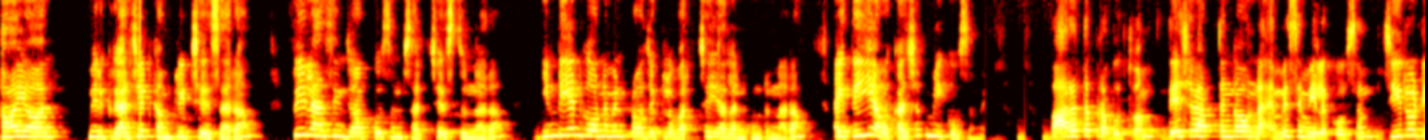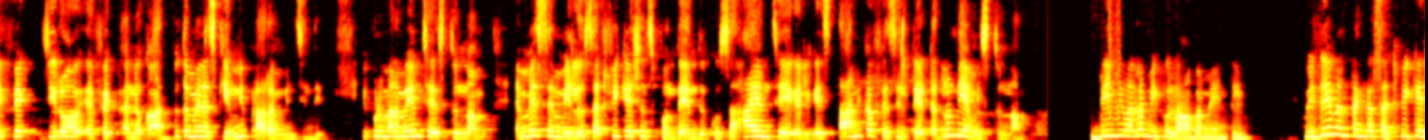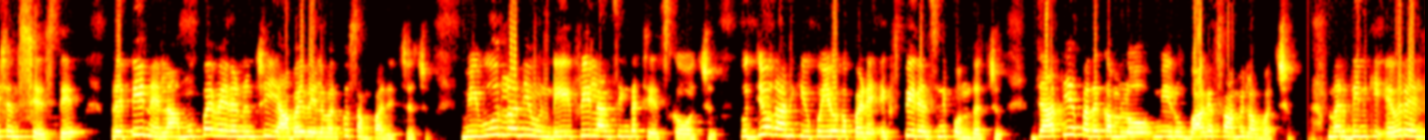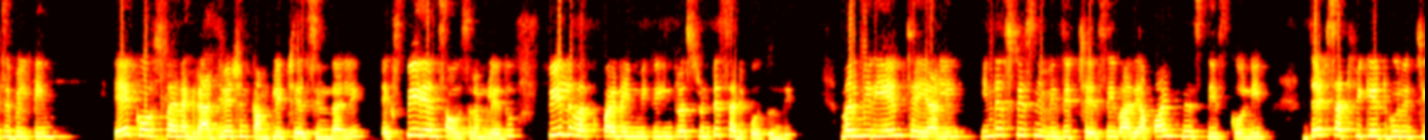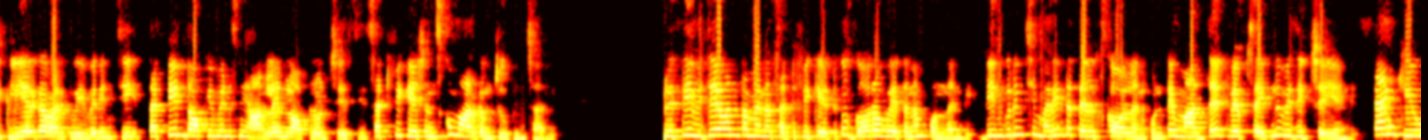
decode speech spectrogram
Hi all మీరు graduate complete చేశారా? Freelancing job కోసం సెర్చ్ చేస్తున్నారా? ఇండియన్ గవర్నమెంట్ ప్రాజెక్ట్లో వర్క్ చేయాలనుకుంటున్నారా? అయితే ఈ అవకాశం మీకోసమే. భారత ప్రభుత్వం దేశవ్యాప్తంగా ఉన్న ఎంఎస్ఎంఈల కోసం జీరో డిఫెక్ట్ జీరో ఎఫెక్ట్ అనే ఒక అద్భుతమైన స్కీమ్ని ప్రారంభించింది. ఇప్పుడు మనం ఏం చేస్తున్నాం? ఎంఎస్ఎంఈలు సర్టిఫికేషన్స్ పొందేందుకు సహాయం చేయగలిగే స్థానిక ఫెసిలిటేటర్ను నియమిస్తున్నాం. దీనివల్ల మీకు లాభం ఏంటి? విజయవంతంగా సర్టిఫికేషన్స్ చేస్తే ప్రతి నెల ముప్పై వేల నుంచి యాభై వేల వరకు సంపాదించవచ్చు మీ ఊర్లోనే ఉండి ఫ్రీలాన్సింగ్గా చేసుకోవచ్చు. ఉద్యోగానికి ఉపయోగపడే ఎక్స్పీరియన్స్ని పొందొచ్చు. జాతీయ పథకంలో మీరు భాగస్వాములు అవ్వచ్చు. మరి దీనికి ఎవరు ఎలిజిబిలిటీ ఏ కోర్సులో అయినా గ్రాడ్యుయేషన్ కంప్లీట్ చేసి ఉండాలి. ఎక్స్పీరియన్స్ అవసరం లేదు. ఫీల్డ్ వర్క్ పైన మీకు ఇంట్రెస్ట్ ఉంటే సరిపోతుంది. మరి మీరు ఏం చేయాలి? ఇండస్ట్రీస్ని విజిట్ చేసి వారి అపాయింట్మెంట్స్ తీసుకొని జెడ్ సర్టిఫికేట్ గురించి క్లియర్గా వారికి వివరించి థర్టీన్ డాక్యుమెంట్స్ని ఆన్లైన్లో అప్లోడ్ చేసి సర్టిఫికేషన్స్కు మార్గం చూపించాలి. ప్రతి విజయవంతమైన సర్టిఫికేట్కు గౌరవ వేతనం పొందండి. దీని గురించి మరింత తెలుసుకోవాలనుకుంటే మా జెడ్ వెబ్సైట్ను విజిట్ చేయండి. Thank you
